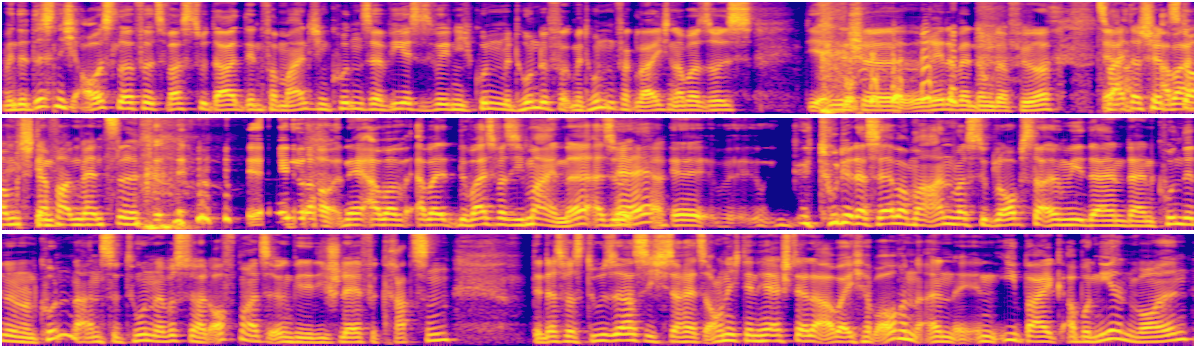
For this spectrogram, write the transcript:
wenn du das nicht auslöffelst, was du da den vermeintlichen Kunden servierst, das will ich nicht Kunden mit, Hunde, mit Hunden vergleichen, aber so ist die englische Redewendung dafür. Zweiter Ja, Shitstorm, Stefan Menzel. Ja, genau, nee, aber, aber du weißt, was ich meine, ne? Also ja, ja. Äh, tu dir das selber mal an, was du glaubst, da irgendwie deinen, deinen Kundinnen und Kunden anzutun. Da wirst du halt oftmals irgendwie die Schläfe kratzen. Denn das, was du sagst, ich sage jetzt auch nicht den Hersteller, aber ich habe auch ein, E-Bike abonnieren wollen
